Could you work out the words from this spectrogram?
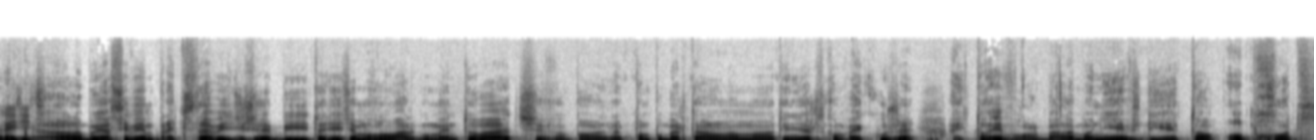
pre deti. Lebo ja si viem predstaviť, že by to dieťa mohlo argumentovať v tom pubertálnom tínedžerskom veku, že aj to je voľba, lebo nie vždy je to obchod s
